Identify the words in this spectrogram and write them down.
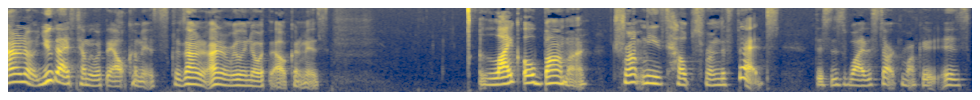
I don't know. You guys tell me what the outcome is because I don't, I don't really know what the outcome is. Like Obama, Trump needs helps from the feds. This is why the stock market is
